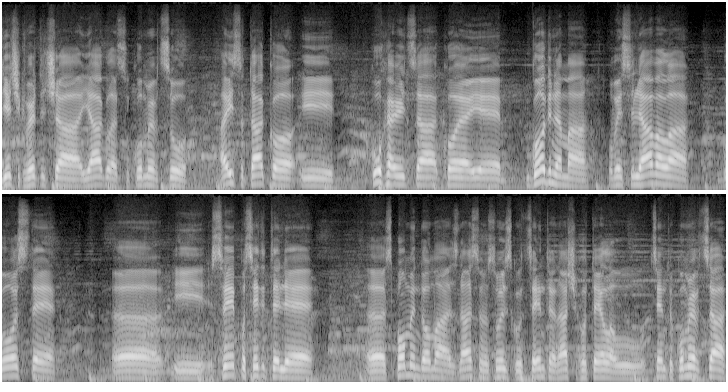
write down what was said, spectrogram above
dječjeg vrtića Jaglac u Kumrovcu, a isto tako i kuharica koja je godinama uveseljavala goste e, i sve posjetitelje e, spomendoma znanstveno-studijskog centra našeg hotela u centru Kumrovca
